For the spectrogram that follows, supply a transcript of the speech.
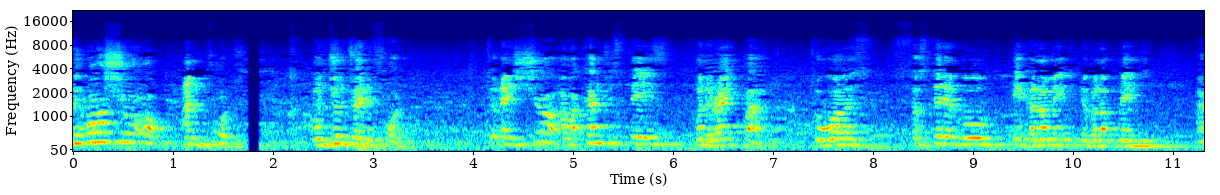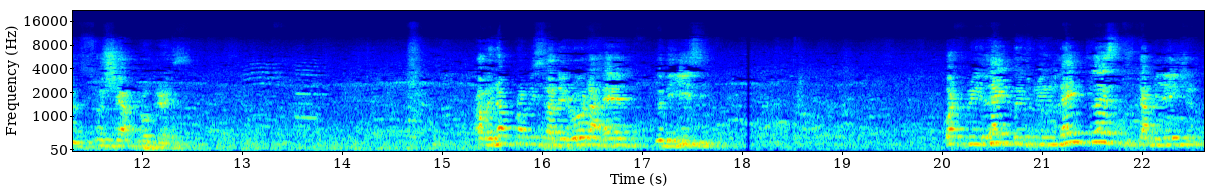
we all show up and vote on June 24th to ensure our country stays on the right path towards sustainable economic development and social progress. I will not promise that the road ahead will be easy. But with relentless determination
